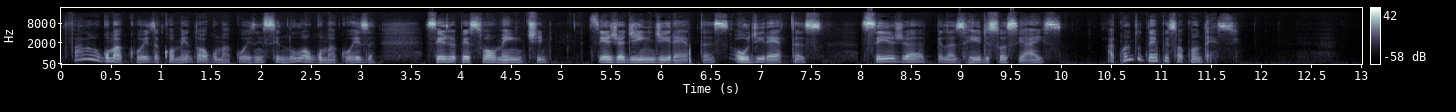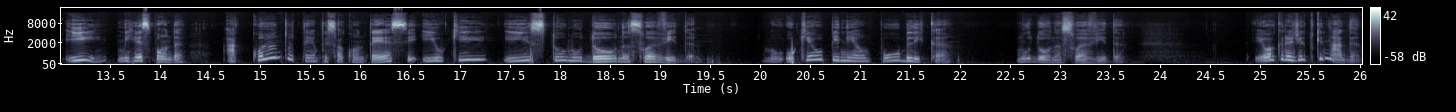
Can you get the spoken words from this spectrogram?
Falam alguma coisa, comentam alguma coisa, insinuam alguma coisa, seja pessoalmente, seja de indiretas ou diretas, seja pelas redes sociais. Há quanto tempo isso acontece? E me responda, há quanto tempo isso acontece e o que isto mudou na sua vida? O que a opinião pública mudou na sua vida? Eu acredito que nada.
